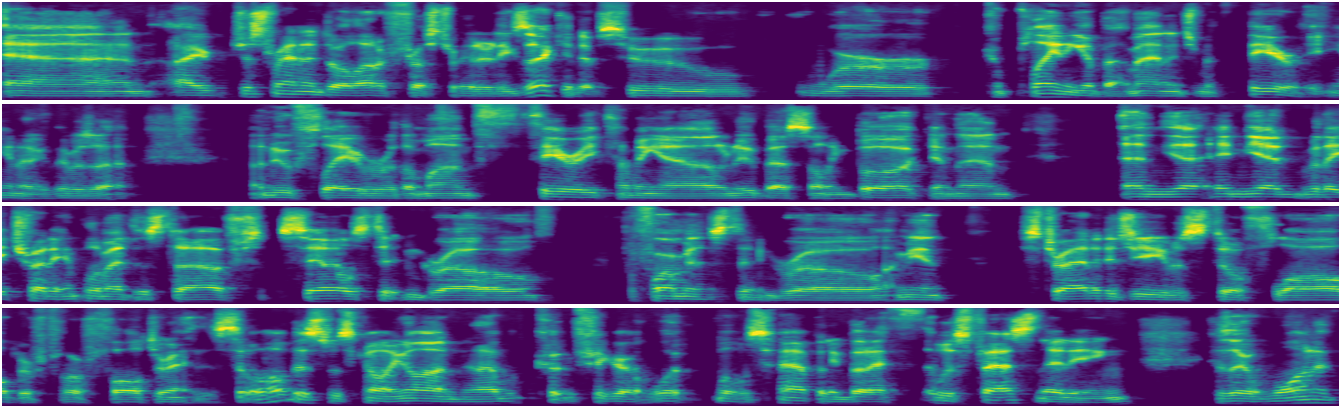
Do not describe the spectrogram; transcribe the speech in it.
And I just ran into a lot of frustrated executives who were complaining about management theory. You know, there was a, a new flavor of the month theory coming out, a new best-selling book, and then and yet and yet when they try to implement this stuff, sales didn't grow, performance didn't grow. I mean, strategy was still flawed or, or faltering. So all this was going on, and I couldn't figure out what what was happening. But I, it was fascinating because I wanted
